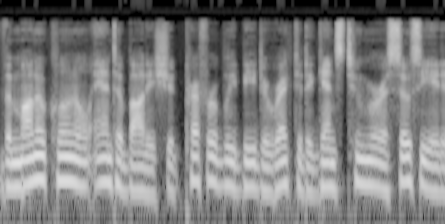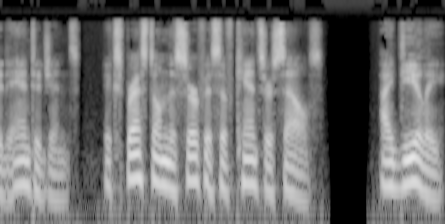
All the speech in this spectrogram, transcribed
the monoclonal antibody should preferably be directed against tumor associated antigens, expressed on the surface of cancer cells. Ideally,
